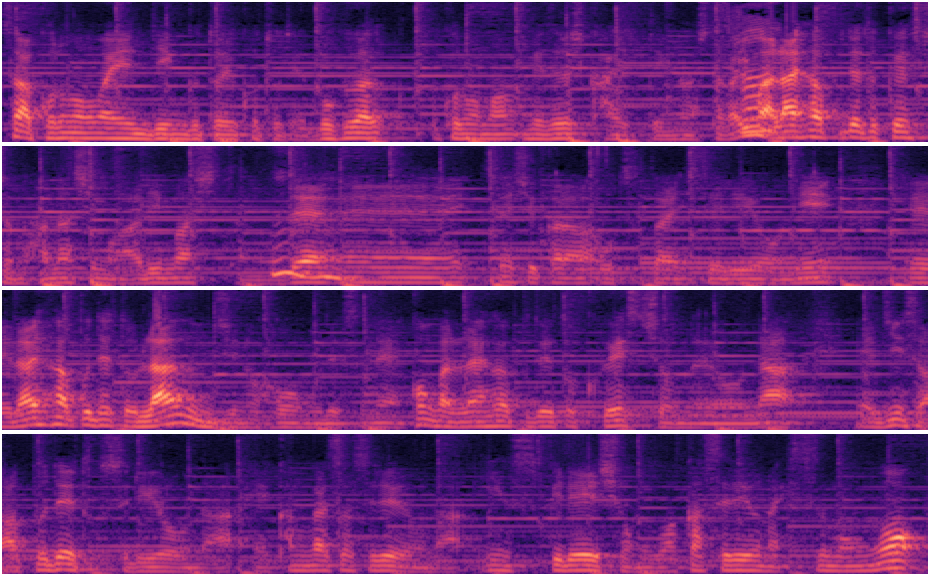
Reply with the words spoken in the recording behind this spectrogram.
さあこのままエンディングということで僕がこのまま珍しく入ってみましたが、今はい。ライフアップデートクエスチョンの話もありましたので、うんうん。えー先週からお伝えしているように、えーライフアップデートラウンジの方もですね今回のライフアップデートクエスチョンのような、えー人生をアップデートするような、えー考えさせるようなインスピレーションを沸かせるような質問を、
